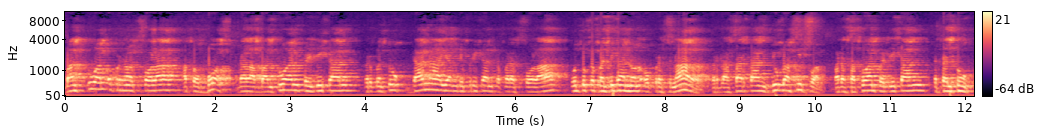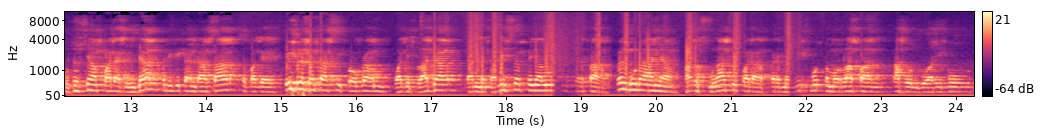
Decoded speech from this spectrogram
Bantuan operasional sekolah atau BOS adalah bantuan pendidikan berbentuk dana yang diberikan kepada sekolah untuk kepentingan non-operasional berdasarkan jumlah siswa pada satuan pendidikan tertentu, khususnya pada jenjang pendidikan dasar sebagai implementasi program wajib belajar dan mekanisme penyaluran serta penggunaannya harus mengacu pada Permendikbud nomor 8 tahun 2020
